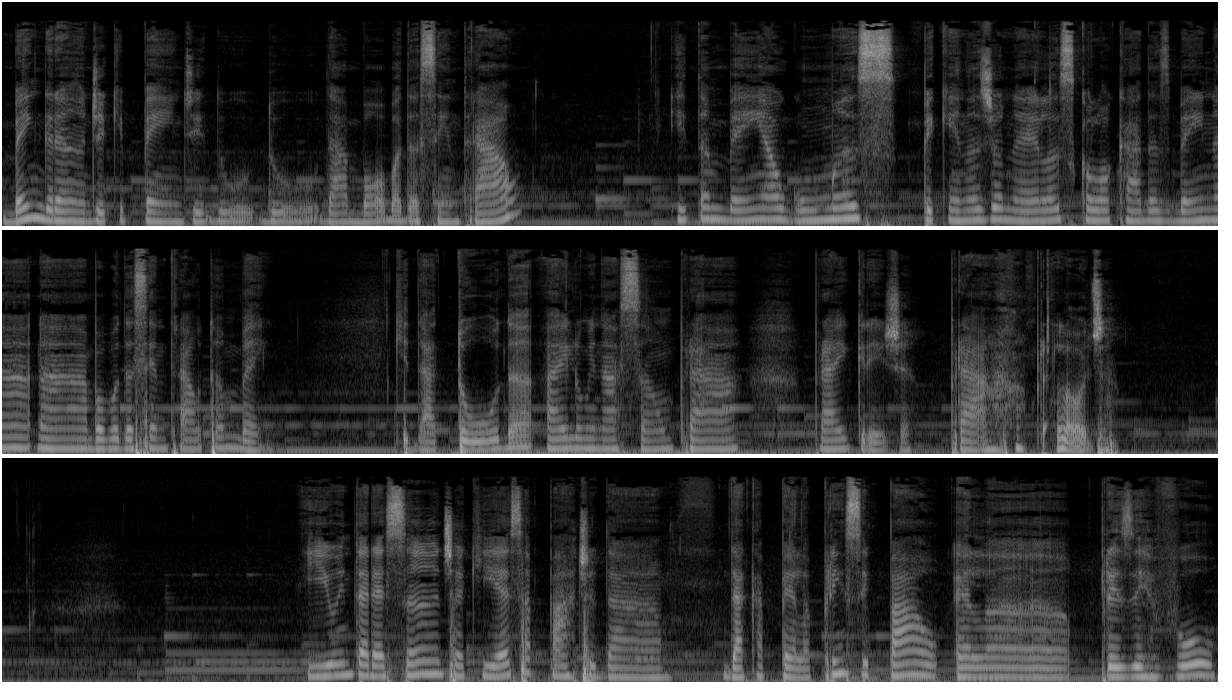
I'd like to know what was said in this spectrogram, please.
bem grande que pende do, do, da abóbada central e também algumas pequenas janelas colocadas bem na, na abóbada central também, que dá toda a iluminação para a igreja, para a loja. E o interessante é que essa parte da, da capela principal, ela preservou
